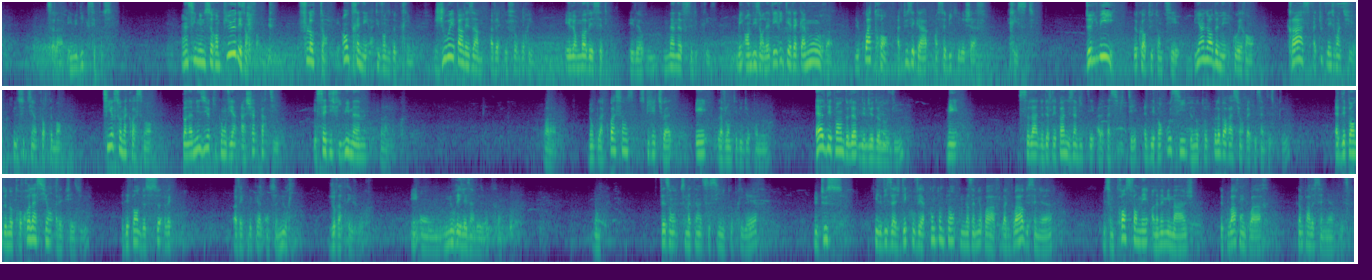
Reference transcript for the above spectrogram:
cela et nous dit que c'est possible. Ainsi, nous ne serons plus des enfants, flottants et entraînés à tout vent de doctrine, joués par les hommes avec le fourberie et leur mauvaise sédu- et leur manœuvre séductrice. Mais en disant la vérité avec amour, nous croîtrons à tous égards en celui qui est le chef, Christ. De lui, le corps tout entier, bien ordonné et cohérent, grâce à toutes les jointures qui le soutient fortement, tire son accroissement dans la mesure qui convient à chaque partie et s'édifie lui-même dans l'amour. Voilà. Donc la croissance spirituelle est la volonté de Dieu pour nous. Elle dépend de l'œuvre de Dieu dans nos vies, mais cela ne devrait pas nous inviter à la passivité. Elle dépend aussi de notre collaboration avec le Saint-Esprit. Elle dépend de notre relation avec Jésus. Elle dépend de ce avec, avec lequel on se nourrit jour après jour. Et on nourrit les uns les autres. Donc, faisons ce matin ceci notre prière. Nous tous, qui le visage découvert, contemplant comme dans un miroir la gloire du Seigneur, nous sommes transformés en la même image, de gloire en gloire, comme par le Seigneur l'Esprit.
